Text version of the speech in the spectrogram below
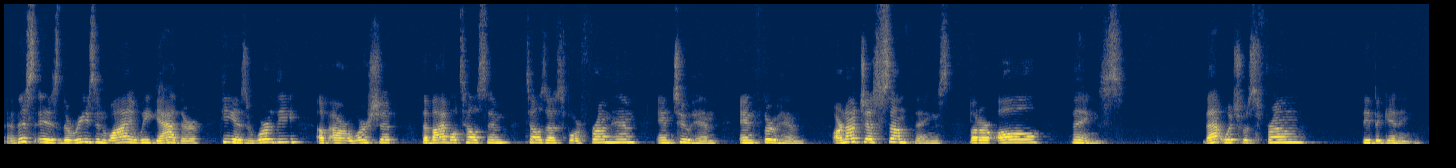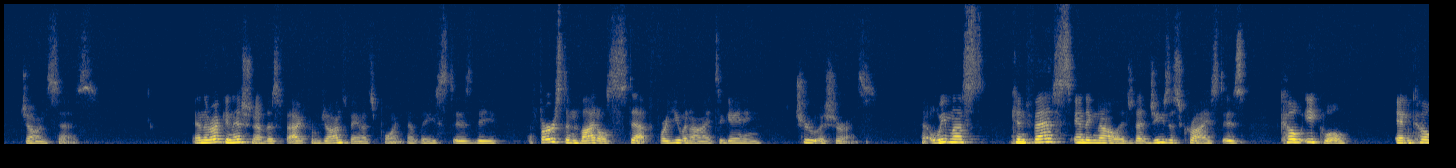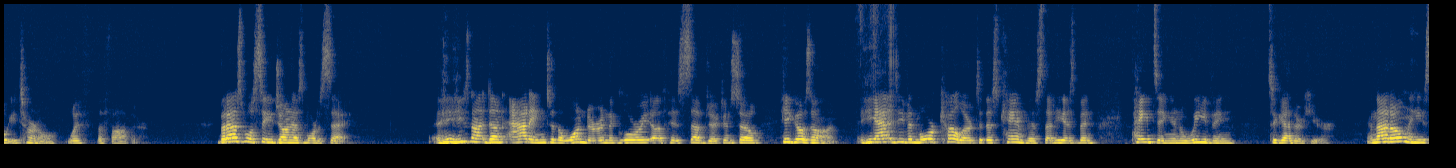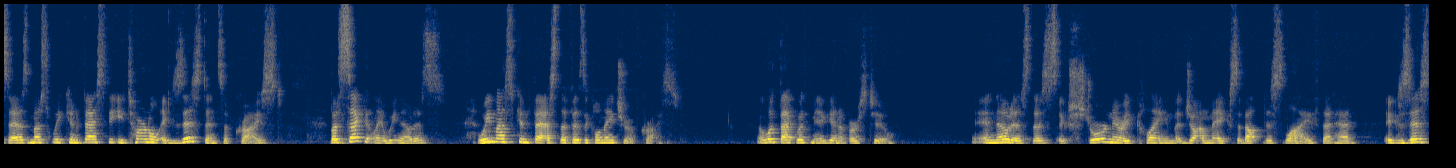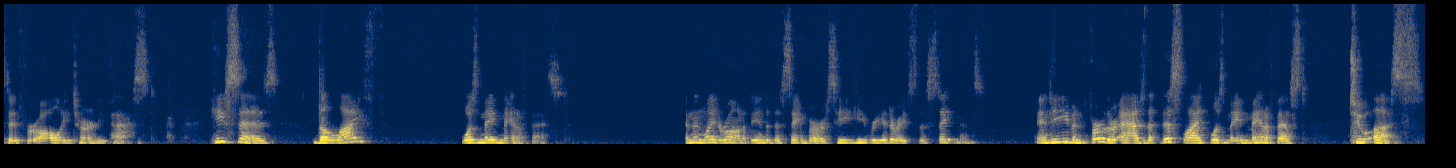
This is the reason why we gather. He is worthy of our worship. The Bible tells him tells us for from him and to him and through him are not just some things, but are all things. That which was from the beginning, John says. And the recognition of this fact, from John's vantage point at least, is the first and vital step for you and I to gaining true assurance. We must confess and acknowledge that Jesus Christ is co equal and co eternal with the Father. But as we'll see, John has more to say. He's not done adding to the wonder and the glory of his subject, and so he goes on. He adds even more color to this canvas that he has been painting and weaving together here. And not only, he says, must we confess the eternal existence of Christ, but secondly, we notice, we must confess the physical nature of Christ. Now look back with me again at verse 2. And notice this extraordinary claim that John makes about this life that had existed for all eternity past. He says, The life was made manifest. And then later on, at the end of the same verse, he, he reiterates this statement. And he even further adds that this life was made manifest to us.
